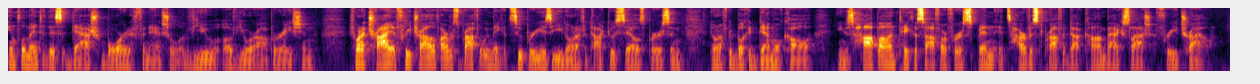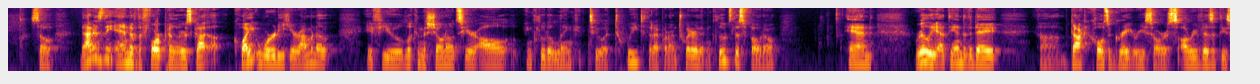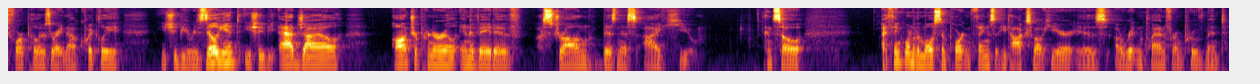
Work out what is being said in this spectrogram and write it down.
implement this dashboard financial view of your operation. If you want to try a free trial of Harvest Profit, we make it super easy. You don't have to talk to a salesperson, you don't have to book a demo call. You can just hop on, take the software for a spin. It's harvestprofit.com backslash free trial. So that is the end of the four pillars. Got quite wordy here. I'm going to if you look in the show notes here, I'll include a link to a tweet that I put on Twitter that includes this photo. And really, at the end of the day, um, Dr. Kohl is a great resource. I'll revisit these four pillars right now quickly. You should be resilient, you should be agile, entrepreneurial, innovative, a strong business IQ. And so I think one of the most important things that he talks about here is a written plan for improvement.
